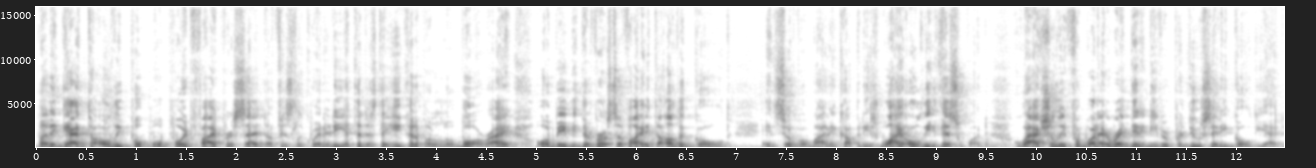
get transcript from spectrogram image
But again, to only put 1.5% of his liquidity into this thing, he could have put a little more, right? Or maybe diversify into other gold and silver mining companies. Why only this one? Who actually, from what I read, didn't even produce any gold yet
